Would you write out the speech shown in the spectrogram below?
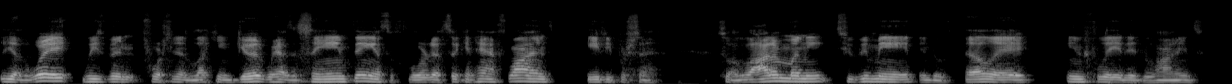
the other way. We've been fortunate, and lucky, and good. We have the same thing as the Florida second half lines, 80%. So a lot of money to be made in those LA inflated lines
